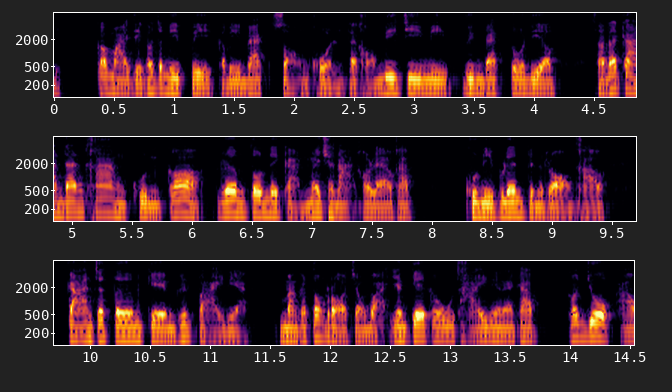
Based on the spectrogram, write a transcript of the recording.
4 ก็หมายถึงเขาจะมีปีกกับมีแบ็ก2คน แต่ของ BG มีวิงแบ็กตัวเดียวสถานการณ์ด้านข้างคุณก็เริ่มต้นด้วยการไม่ชนะเขาแล้วครับ คุณมีผู้เล่นเป็นรองเขา การจะเติมเกมขึ้นไปเนี่ยมันก็ต้องรอจังหวะยังเก้กับอุทัยเนี่ยนะครับก็โยกเอา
